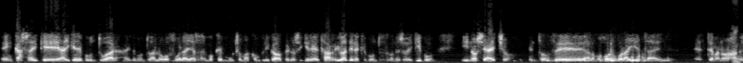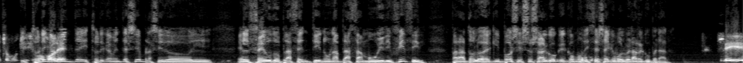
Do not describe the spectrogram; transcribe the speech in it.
En casa hay que, hay que puntuar, hay que puntuar luego fuera, ya sabemos que es mucho más complicado, pero si quieres estar arriba tienes que puntuar con esos equipos y no se ha hecho. Entonces, a lo mejor por ahí está el, el tema no nos han hecho muchísimos históricamente, Históricamente siempre ha sido el, el, feudo placentino una plaza muy difícil para todos los equipos y eso es algo que, como dices, hay que volver a recuperar. Sí,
